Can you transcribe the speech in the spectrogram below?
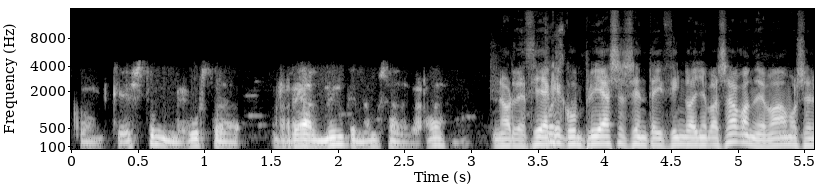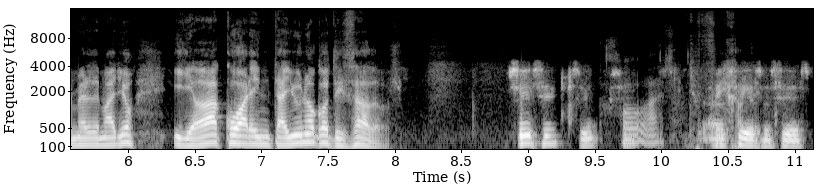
con que esto me gusta realmente, me gusta de verdad. Nos decía que pues cumplía 65 años pasado cuando llevábamos el mes de mayo y llevaba 41 cotizados. Sí, sí, sí. Así es, así es.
